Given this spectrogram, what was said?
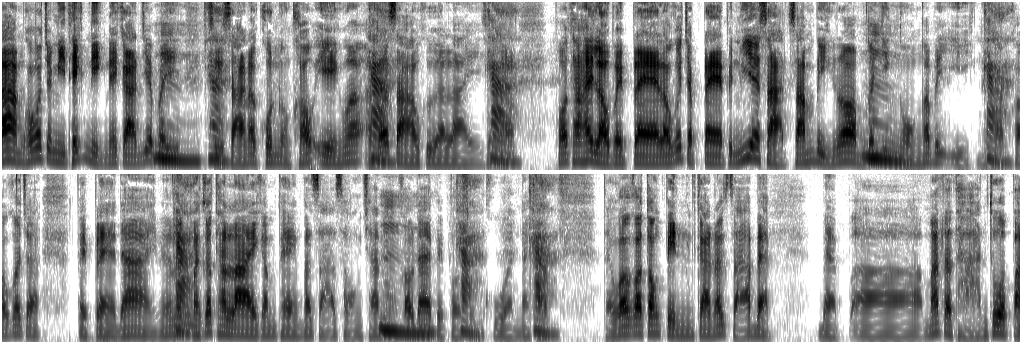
ล่ามเขาก็จะมีเทคนิคในการที่จะไปสื่อสารกับคนของเขาเองว่าอันตราซาวคืออะไรใช่ไหมเพราะถ้าให้เราไปแปลเราก็จะแปลเป็นวิทยาศาสตร์ซ้ำอีกรอบก็ยิ่งงงเข้าไปอีกนะครับเขาก็จะไปแปลได้มันมันก็ทลายกำแพงภาษาสองชั้นของเขาได้ไปพอสมควรนะครับ แต่ว่าก็ต้องเป็นการรักษาแบบ แบบมาตรฐานทั่วไป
